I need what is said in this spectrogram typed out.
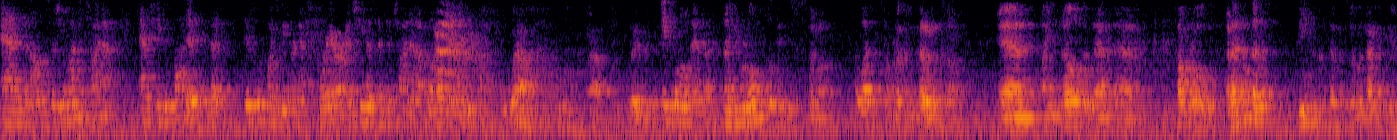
And um, so she went to China, and she decided that this was going to be her next career, and she has been to China well over 90 times. Wow. Wow. Amazing. Speaks a little Mandarin. Now, you were also a swimmer, I was a a competitive swimmer. And I know that that had some role, and I know that being a competitive swimmer is actually pretty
